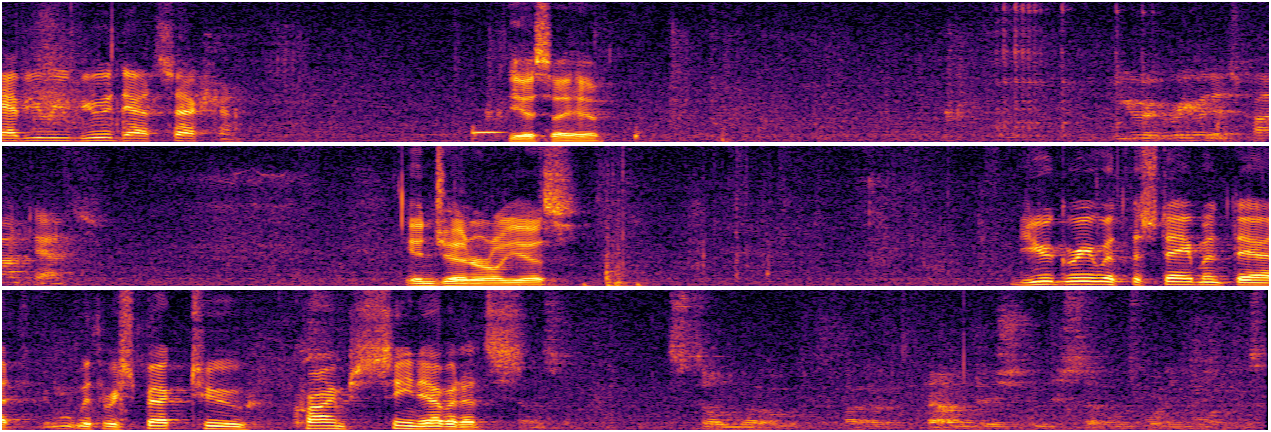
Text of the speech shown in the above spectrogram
Have you reviewed that section? Yes, I have. Do you agree with its contents? In general, yes. Do you agree with the statement that, with respect to crime scene evidence, Still no uh, foundation for 721 is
